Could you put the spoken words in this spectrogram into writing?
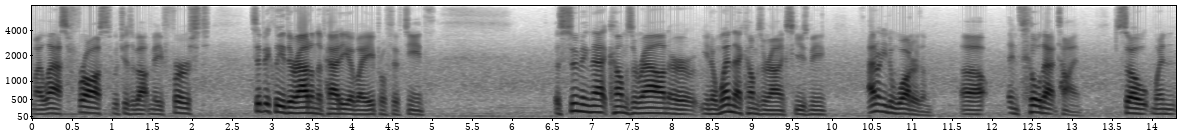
my last frost, which is about May 1st, typically they're out on the patio by April 15th. Assuming that comes around, or you know, when that comes around, excuse me, I don't need to water them uh, until that time. So when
